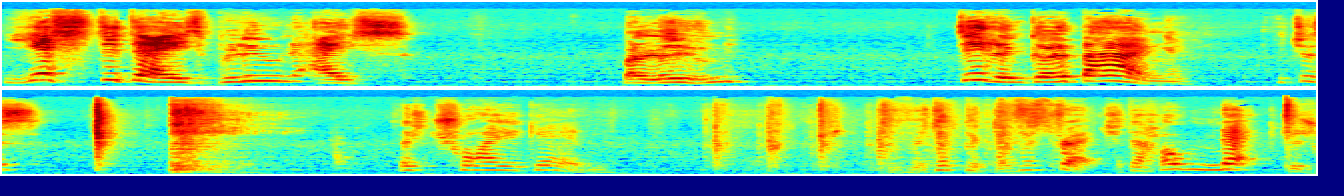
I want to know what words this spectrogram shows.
Yesterday's balloon ace balloon didn't go bang. It just. Let's try again. A bit of a stretch. The whole neck just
